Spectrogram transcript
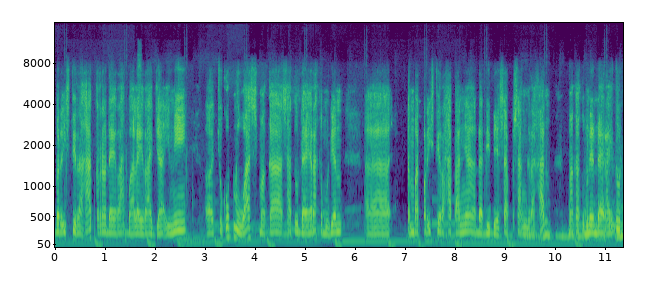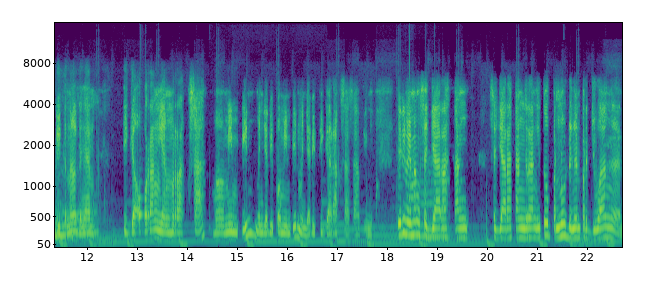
beristirahat karena daerah Balai Raja ini uh, cukup luas, maka satu daerah kemudian uh, tempat peristirahatannya ada di desa Pesanggerahan, maka kemudian daerah itu dikenal dengan tiga orang yang meraksa, memimpin, menjadi pemimpin, menjadi tiga raksa saat ini. Jadi memang sejarah tang sejarah Tangerang itu penuh dengan perjuangan,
